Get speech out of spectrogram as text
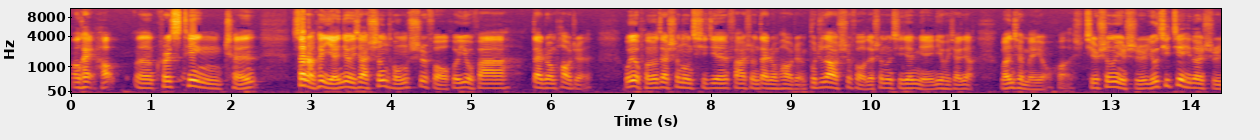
，OK，好，呃，Christine 陈。校长可以研究一下生酮是否会诱发带状疱疹。我有朋友在生酮期间发生带状疱疹，不知道是否在生酮期间免疫力会下降？完全没有啊！其实生酮饮食，尤其间歇断食，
